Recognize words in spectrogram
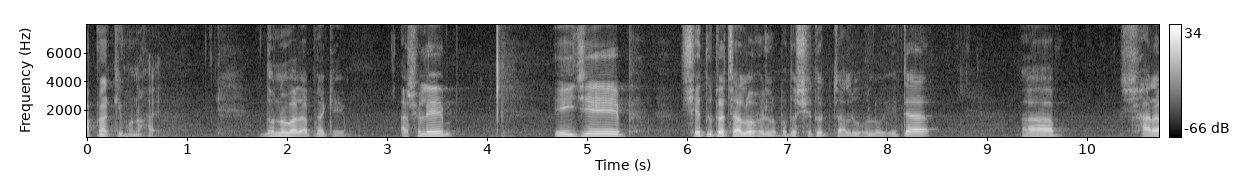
আপনার কি মনে হয়? ধন্যবাদ আপনাকে। আসলে এই যে সেতুটা চালু হলো পদ্মা সেতু চালু হলো। এটা সারা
